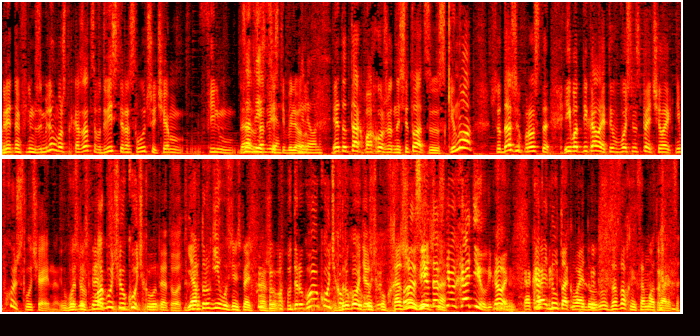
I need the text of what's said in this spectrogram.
При этом фильм за миллион может оказаться в 200 раз лучше, чем фильм да, За 200 миллионов. миллионов. Это так похоже на ситуацию с кино, что даже просто... И вот, Николай, ты в 85 человек не входишь случайно? В, эту- 85? в могучую кучку вот эту вот. Я в другие 85 вхожу. В другую кучку В другую входишь? кучку вхожу Он, Я вечно. даже не выходил, Николай. Как войду, так войду. Ну, засохнет, само отвалится.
